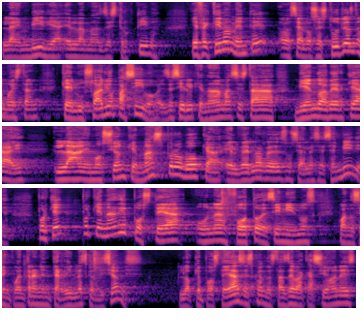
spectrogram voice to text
la envidia es la más destructiva. Y efectivamente, o sea, los estudios demuestran que el usuario pasivo, es decir, el que nada más está viendo a ver qué hay, la emoción que más provoca el ver las redes sociales es envidia. ¿Por qué? Porque nadie postea una foto de sí mismos cuando se encuentran en terribles condiciones. Lo que posteas es cuando estás de vacaciones,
